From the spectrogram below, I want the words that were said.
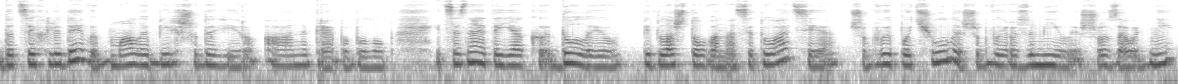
До цих людей ви б мали більшу довіру, а не треба було б. І це, знаєте, як долею підлаштована ситуація, щоб ви почули, щоб ви розуміли, що за одні,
